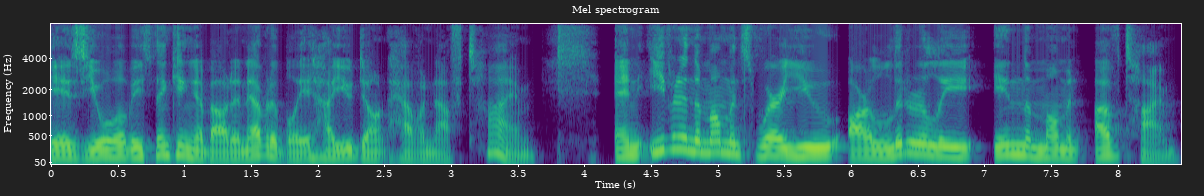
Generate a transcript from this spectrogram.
is you will be thinking about inevitably how you don't have enough time. And even in the moments where you are literally in the moment of time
